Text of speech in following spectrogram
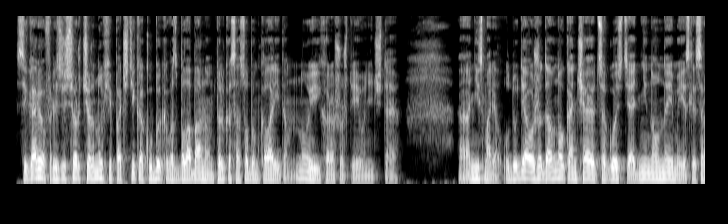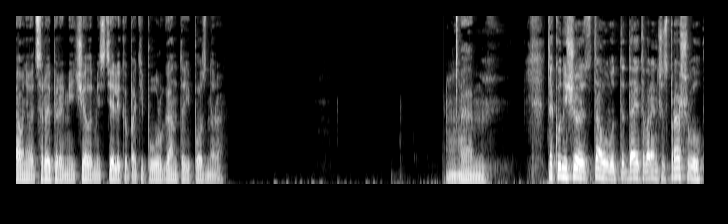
Сигарев, режиссер Чернухи, почти как у Быкова с Балабановым, только с особым колоритом. Ну и хорошо, что я его не читаю. А, не смотрел. У Дудя уже давно кончаются гости. Одни ноунеймы, если сравнивать с рэперами и челами с телека по типу Урганта и Познера. Эм... Так он еще стал, вот до этого раньше спрашивал,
